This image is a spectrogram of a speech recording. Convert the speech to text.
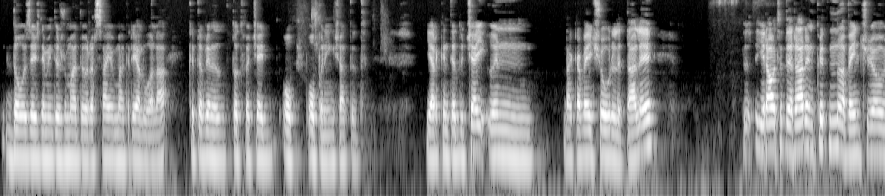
20 de minute jumătate de oră să ai materialul ăla, câtă vreme tot făceai op- opening și atât. Iar când te duceai în, dacă aveai show-urile tale, erau atât de rare încât nu aveai nicio,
